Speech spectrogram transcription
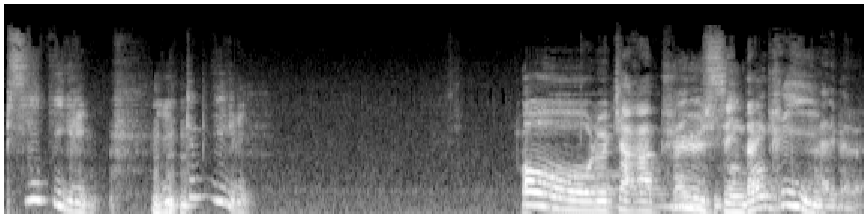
Psytigri. Il est tout petit gris. Oh, le carapuce, c'est une dinguerie. Elle est belle. ouais.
